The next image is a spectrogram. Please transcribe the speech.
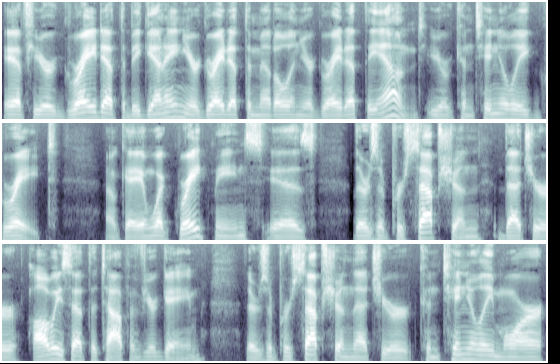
if you're great at the beginning, you're great at the middle, and you're great at the end. You're continually great. Okay, and what great means is there's a perception that you're always at the top of your game. There's a perception that you're continually more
